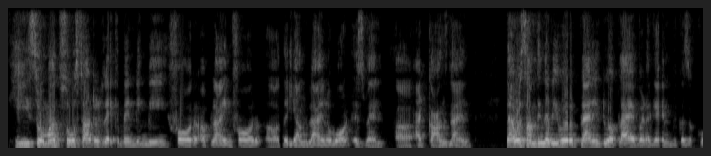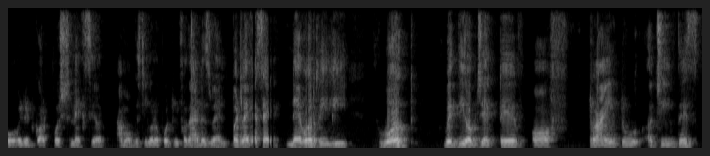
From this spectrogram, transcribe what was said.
he so much so started recommending me for applying for uh, the young lion award as well uh, at cannes lion that was something that we were planning to apply but again because of covid it got pushed next year i'm obviously going to put in for that as well but like i said never really worked with the objective of trying to achieve this.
